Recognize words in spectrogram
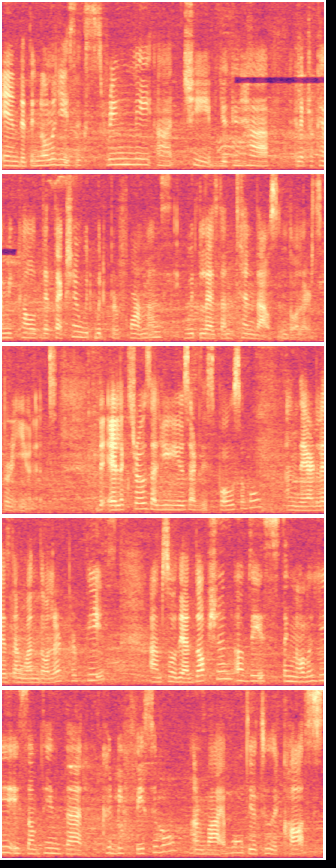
and the technology is extremely uh, cheap. You can have electrochemical detection with, with performance with less than $10,000 per unit. The electrodes that you use are disposable and they are less than $1 per piece. Um, so the adoption of this technology is something that could be feasible and viable due to the cost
